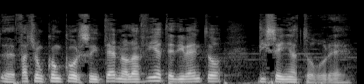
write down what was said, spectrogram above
eh, faccio un concorso interno alla Fiat e divento disegnatore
